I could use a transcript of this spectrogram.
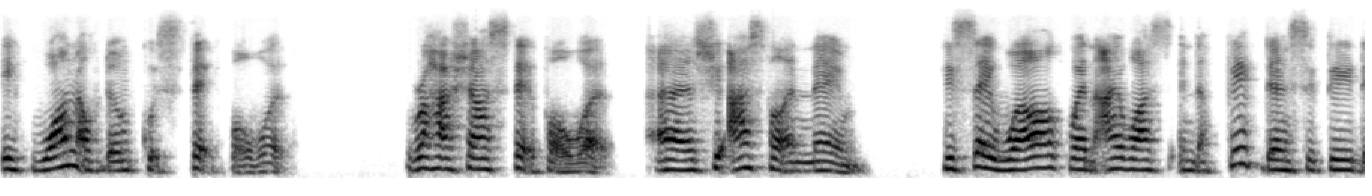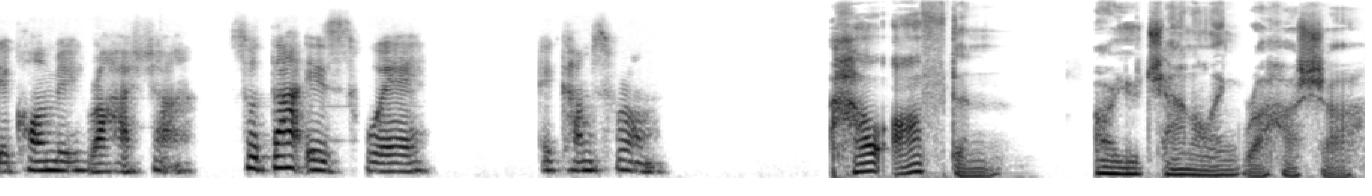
if one of them could step forward. Ra Ha Sha stepped forward and she asked for a name. He said, Well, when I was in the fifth density, they call me Ra Ha Sha. So that is where it comes from. How often are you channeling Ra Ha Sha?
